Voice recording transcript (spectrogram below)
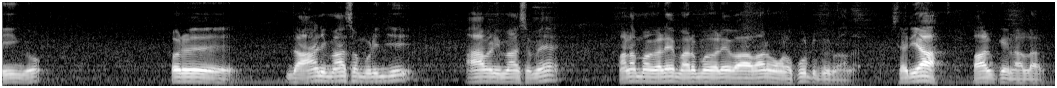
நீங்கும். ஒரு இந்த ஆனி மாதம் முடிஞ்சு ஆவணி மாதமே மணமகளே மருமகளே வாவான்னு உங்களை கூட்டு போயிடுவாங்க. சரியா? வாழ்க்கை நல்லாயிருக்கும்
